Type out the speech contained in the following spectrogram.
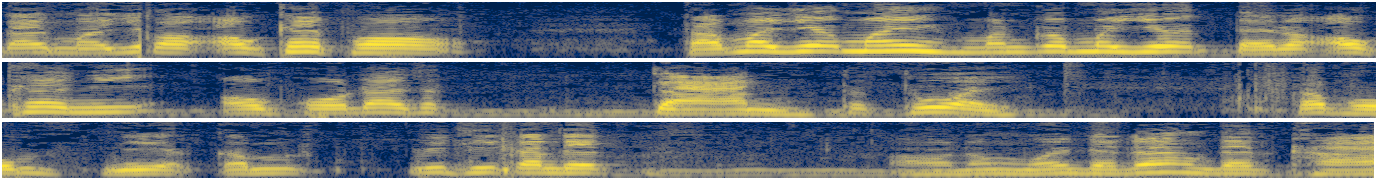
ได้มาเยอะก็เอาแค่พอ ถามว่าเยอะไหมมันก็ไม่เยอะแต่เราเอาแค่นี้ เอาพอได้สักจานสักถ้วย ครับผมนี่กำวิธีการเด็ดอ๋อน้องหมวยเด็ดร่างเด็ดขา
